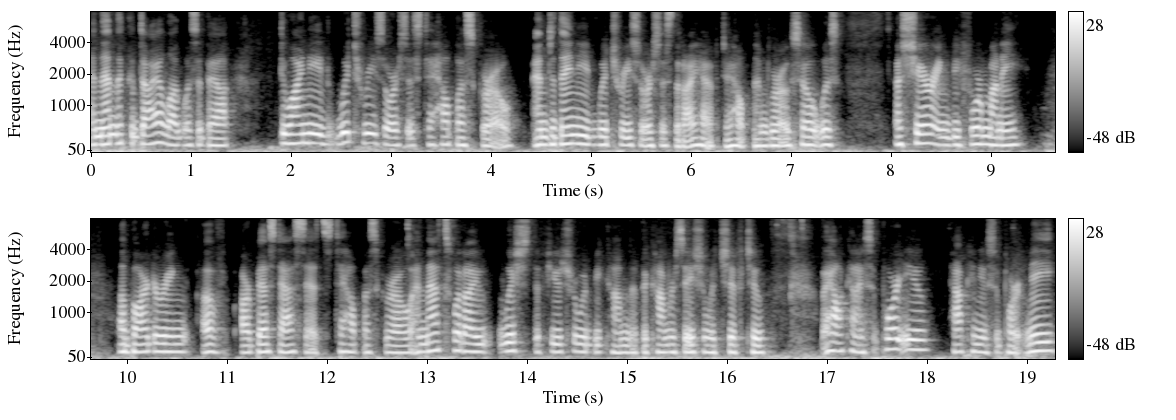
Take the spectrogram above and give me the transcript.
and then the dialogue was about do I need which resources to help us grow? And do they need which resources that I have to help them grow? So it was a sharing before money, a bartering of our best assets to help us grow. And that's what I wish the future would become that the conversation would shift to how can I support you? How can you support me?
